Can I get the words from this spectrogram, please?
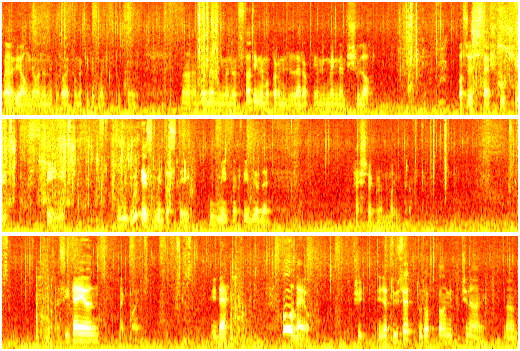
Olyan hülye hangja van ennek az ajtónak, ide vagy kapuk. Na, de mennyi van? Azt addig nem akarom ide lerakni, amíg meg nem sül a az összes húsi steak. Úgy, úgy néz ki, mint a steak. Kugnéknak hívja, de hashtag nem Minecraft. Na, ez ide jön, meg majd ide. Ó, de jó. És így, így a tűzet tudok valamit csinálni? Nem.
